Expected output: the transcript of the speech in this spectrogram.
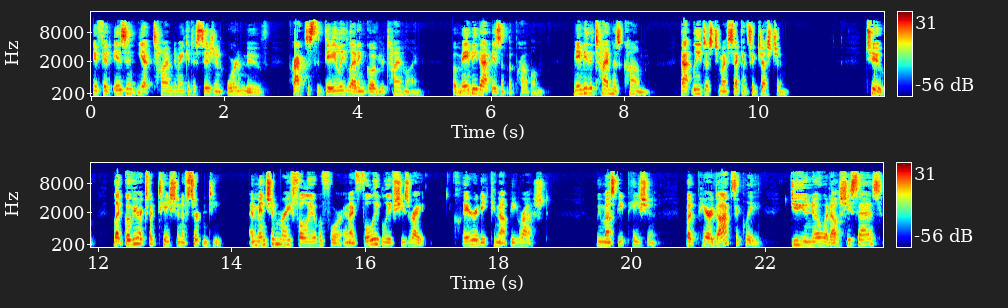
If it isn't yet time to make a decision or to move, practice the daily letting go of your timeline. But maybe that isn't the problem. Maybe the time has come. That leads us to my second suggestion. Two, let go of your expectation of certainty. I mentioned Marie Forleo before, and I fully believe she's right. Clarity cannot be rushed. We must be patient. But paradoxically, do you know what else she says?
